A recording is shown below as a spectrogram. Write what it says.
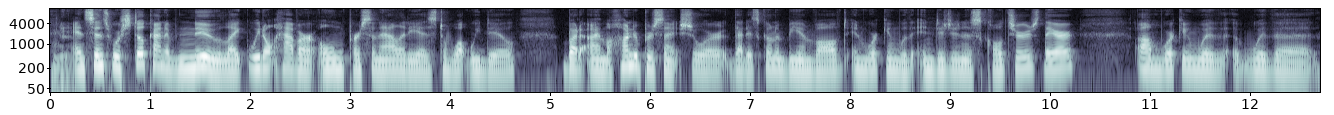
Yeah. And since we're still kind of new, like we don't have our own personality as to what we do, but I'm 100% sure that it's going to be involved in working with indigenous cultures there, um, working with with the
